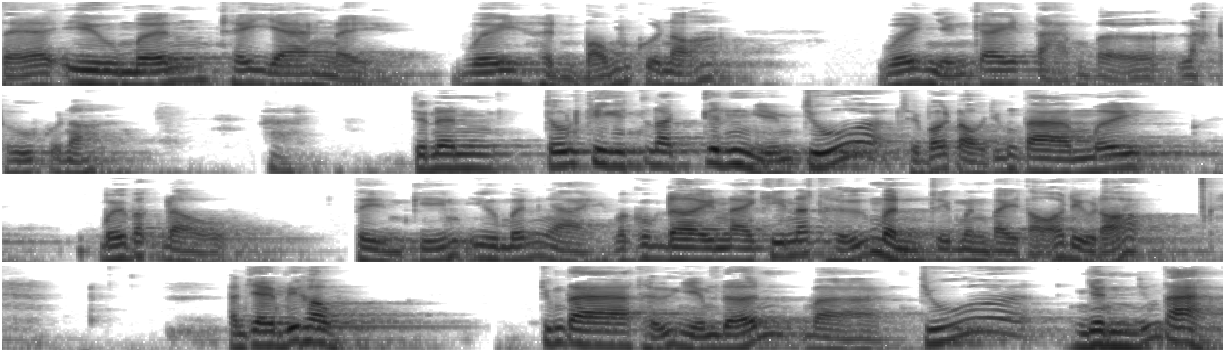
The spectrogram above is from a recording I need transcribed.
sẽ yêu mến thế gian này với hình bóng của nó với những cái tạm bợ lạc thú của nó cho nên cho khi chúng ta kinh nghiệm Chúa thì bắt đầu chúng ta mới mới bắt đầu tìm kiếm yêu mến Ngài và cuộc đời này khi nó thử mình thì mình bày tỏ điều đó. Anh chị em biết không? Chúng ta thử nghiệm đến và Chúa nhìn chúng ta,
